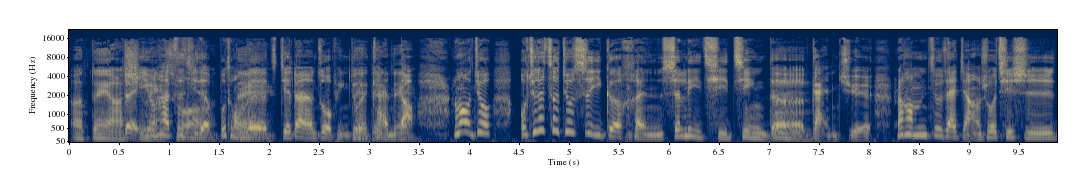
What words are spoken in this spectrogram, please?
呃，对啊，对，因为他自己的不同的阶段的作品就会看到，然后就我觉得这就是一个很身临其境的感觉。然后他们就在讲说，其实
